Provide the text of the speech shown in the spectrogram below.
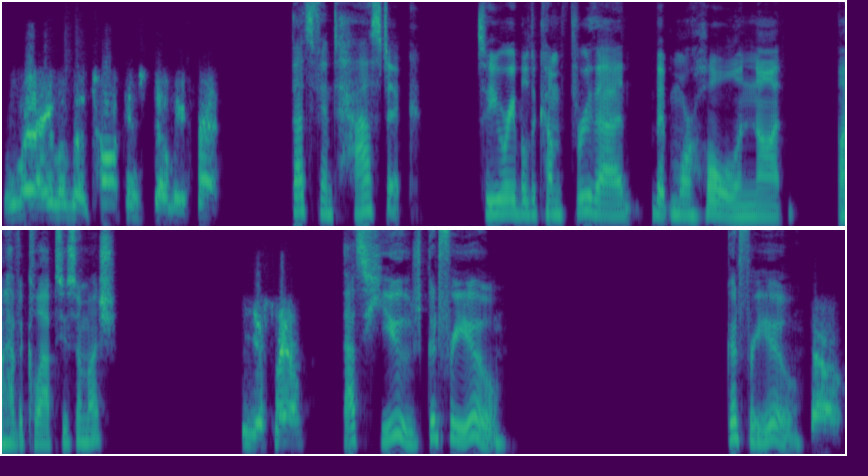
we're able to talk and still be friends. That's fantastic. So you were able to come through that a bit more whole and not not have it collapse you so much? Yes, ma'am. That's huge. Good for you. Good for you. So,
